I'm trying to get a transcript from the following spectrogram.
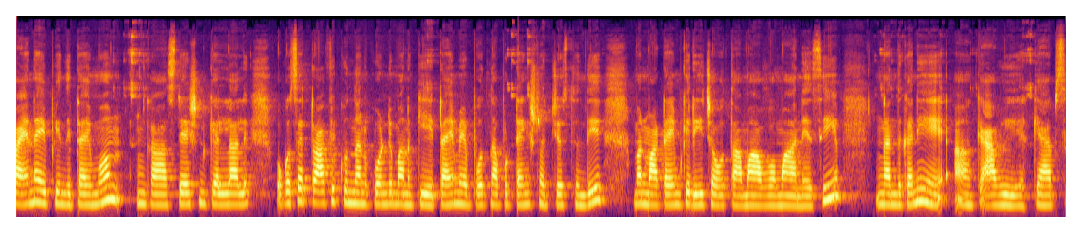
పైన అయిపోయింది టైము. ఇంకా స్టేషన్కి వెళ్ళాలి. ఒకసారి ట్రాఫిక్ ఉందని అనుకోండి మనకి టైం అయిపోతుంది అప్పుడు టెన్షన్ వచ్చేస్తుంది. మనం ఆ టైంకి రీచ్ అవుతామా అవ్వమా అనేసి అందుకని అవి క్యాబ్స్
